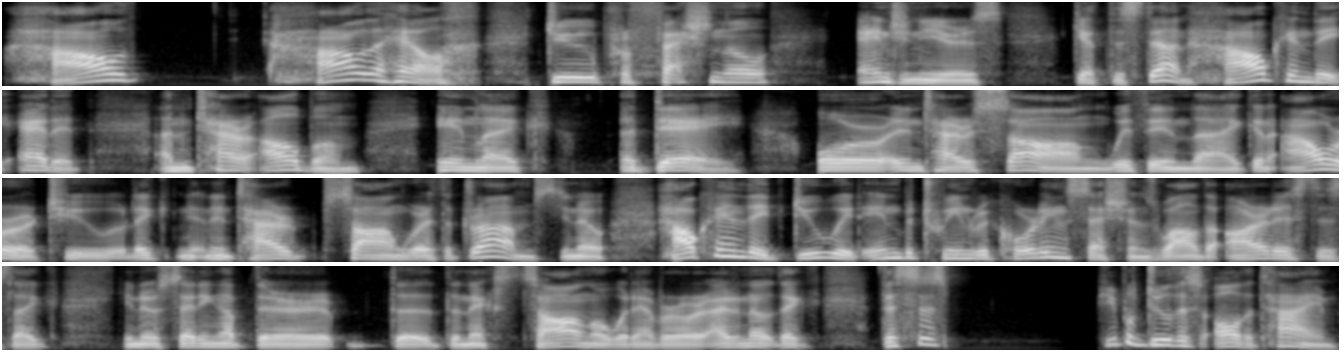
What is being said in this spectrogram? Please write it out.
how how the hell do professional engineers get this done? How can they edit an entire album in like a day or an entire song within like an hour or two, like an entire song worth of drums? You know, how can they do it in between recording sessions while the artist is like, you know, setting up their the the next song or whatever? Or I don't know, like this is people do this all the time.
